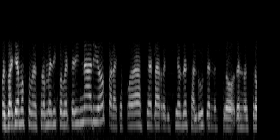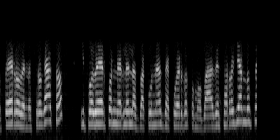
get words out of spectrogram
pues vayamos con nuestro médico veterinario para que pueda hacer la revisión de salud de nuestro de nuestro perro, de nuestro gato y poder ponerle las vacunas de acuerdo como va desarrollándose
